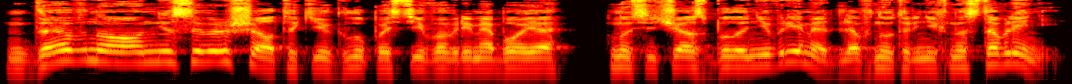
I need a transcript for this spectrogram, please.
Давно он не совершал таких глупостей во время боя, но сейчас было не время для внутренних наставлений.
